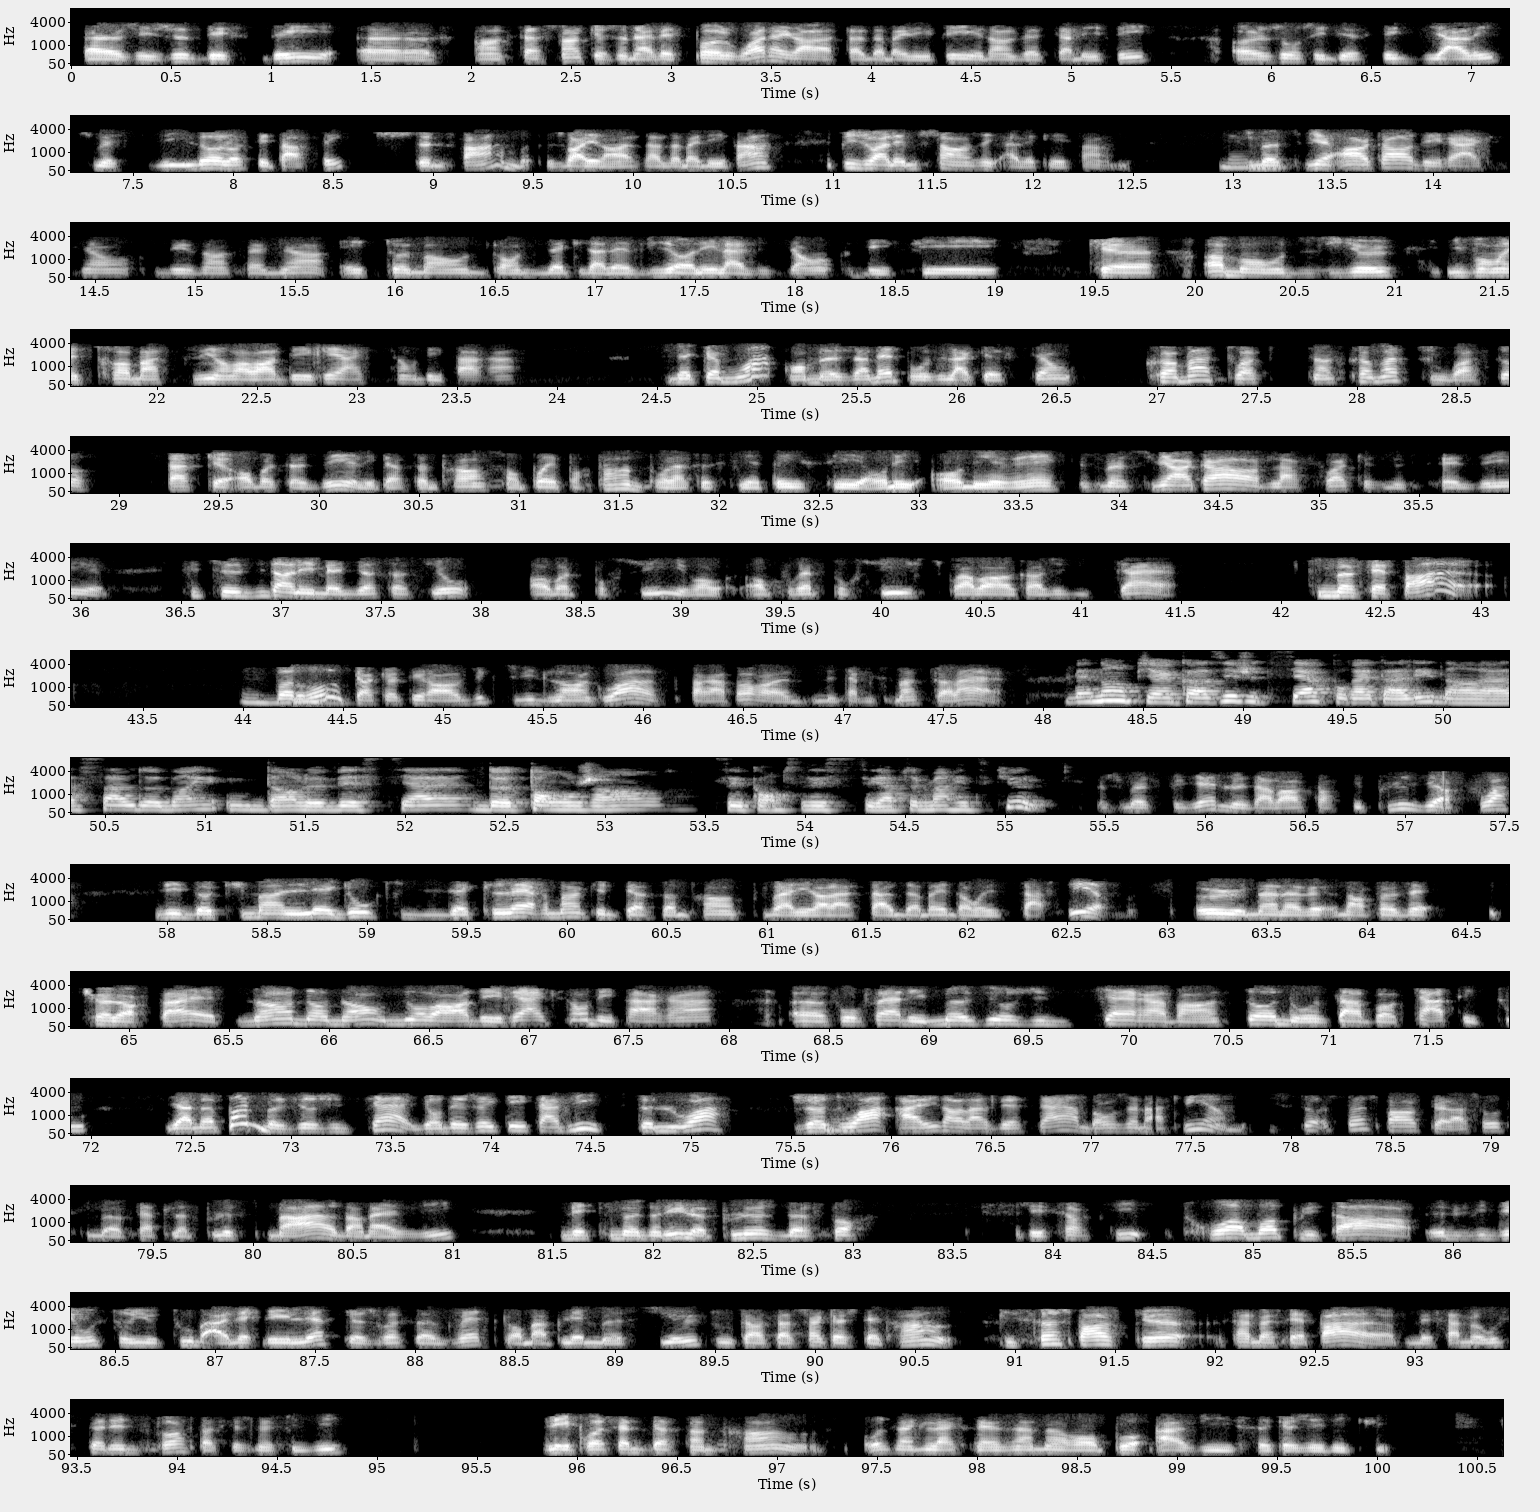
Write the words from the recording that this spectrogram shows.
Euh, j'ai juste décidé, euh, en sachant que je n'avais pas le droit d'aller dans la salle de bain d'été et dans le vestiaire d'été, un jour, j'ai décidé d'y aller. Je me suis dit, là, là, c'est assez. Je suis une femme. Je vais aller dans la salle de bain des femmes. Puis je vais aller me changer avec les femmes. Je me souviens encore des réactions des enseignants et tout le monde qu'on disait qu'ils avaient violé la vision des filles, que, oh mon Dieu, ils vont être traumatisés, on va avoir des réactions des parents. Mais que moi, on m'a jamais posé la question, comment toi, comment tu vois ça? Parce qu'on va te dire, les personnes trans sont pas importantes pour la société. C'est, on est, on est vrai. Je me souviens encore de la fois que je me suis fait dire, si tu le dis dans les médias sociaux, on va te poursuivre, on, pourrait te poursuivre, tu pourrais avoir un casier judiciaire. Ce qui me fait peur. C'est pas mhm. drôle quand tu es rendu que tu vis de l'angoisse par rapport à un établissement scolaire. Ben non, puis un casier judiciaire pour être allé dans la salle de bain ou dans le vestiaire de ton genre, c'est c'est absolument ridicule. Je me souviens de les avoir sortis plusieurs fois des documents légaux qui disaient clairement qu'une personne trans pouvait aller dans la salle de bain dont elle s'affirme. eux n'en faisaient que leur tête. Non, non, non, nous, on va avoir des réactions des parents. Euh, faut faire des mesures judiciaires avant ça, nos avocates et tout. Il n'y en a pas de mesures judiciaires. Ils ont déjà été établis. C'est une loi. Je dois aller dans l'adversaire dont je m'affirme. Ça, ça, je pense que la chose qui m'a fait le plus mal dans ma vie, mais qui m'a donné le plus de force. J'ai sorti trois mois plus tard une vidéo sur YouTube avec des lettres que je recevais qu'on m'appelait monsieur tout en sachant que j'étais trans. Puis ça, je pense que ça me fait peur, mais ça m'a aussi donné une force parce que je me suis dit, les prochaines personnes trans aux Anglo-Saxons n'auront pas à vivre ce que j'ai vécu.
